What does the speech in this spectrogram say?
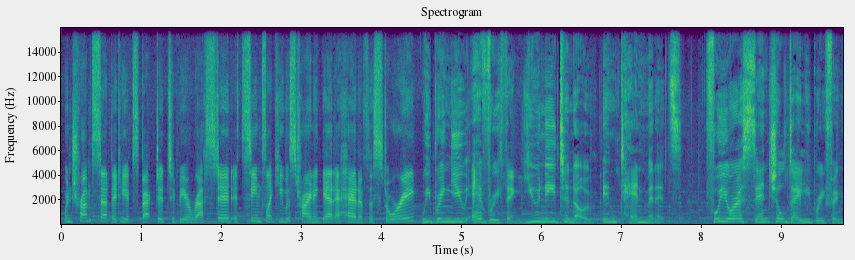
When Trump said that he expected to be arrested, it seems like he was trying to get ahead of the story. We bring you everything you need to know in 10 minutes. For your essential daily briefing,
